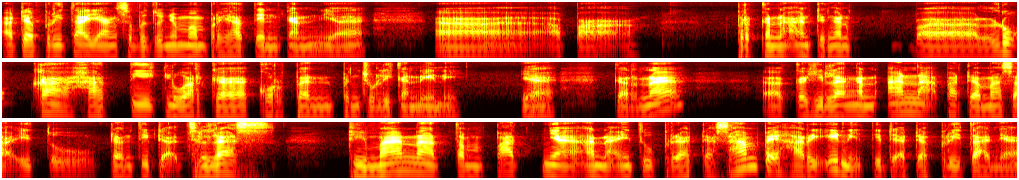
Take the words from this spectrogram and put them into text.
ada berita yang sebetulnya memprihatinkan ya eh, apa berkenaan dengan eh, luka hati keluarga korban penculikan ini ya. Karena eh, kehilangan anak pada masa itu dan tidak jelas di mana tempatnya anak itu berada sampai hari ini tidak ada beritanya.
